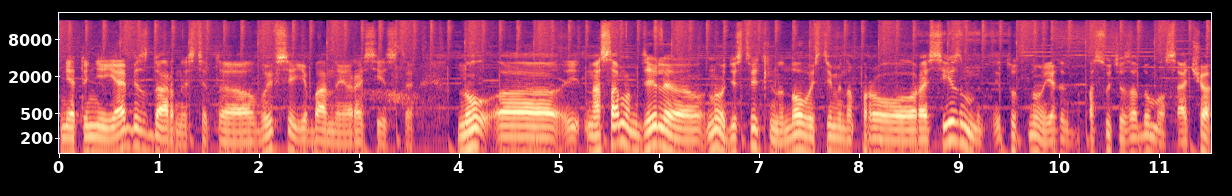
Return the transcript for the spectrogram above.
нет, это не я бездарность, это вы все ебаные расисты. Ну, э, на самом деле, ну, действительно, новость именно про расизм. И тут, ну, я как бы по сути задумался, а чё,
